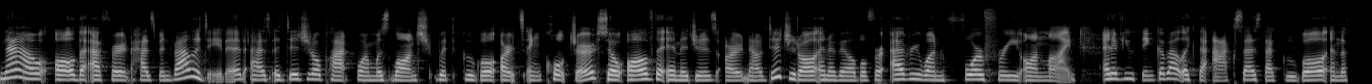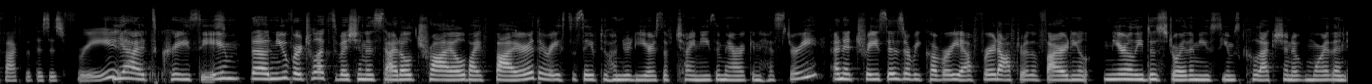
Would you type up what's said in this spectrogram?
Now, all the effort has been validated as a digital platform was launched with Google Arts and Culture. So, all of the images are now digital and available for everyone for free online. And if you think about like the access that Google and the fact that this is free, Yeah, it's crazy. The new virtual exhibition is titled Trial by Fire The Race to Save 200 Years of Chinese American History. And it traces a recovery effort after the fire ne- nearly destroyed the museum's collection of more than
